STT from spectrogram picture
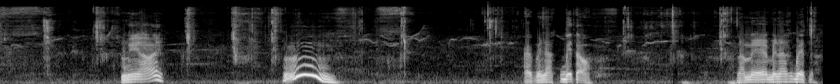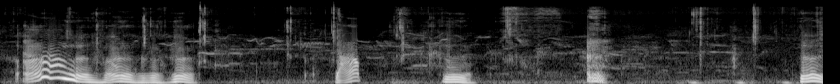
Hmm. Hmm. Hmm. Yummy. May ay. Hmm. Ay pinakbit oh. Lami ay pinakbit. Mm. Mm. Mm. Sarap. Mm. mm.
